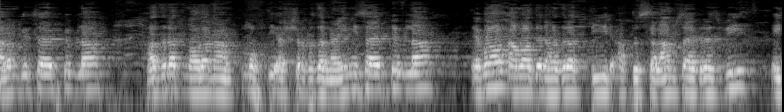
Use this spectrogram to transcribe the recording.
আলমগীর সাহেব কেবলা। হজরত মৌলানা মুফতি আশরফ হাজার নাইমি সাহেব কেবলা এবং আমাদের হজরত পীর আব্দুল সালাম সাহেব রেজবি এই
